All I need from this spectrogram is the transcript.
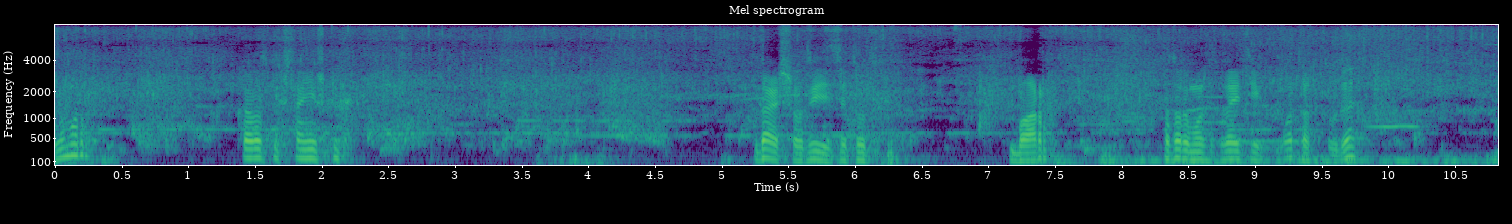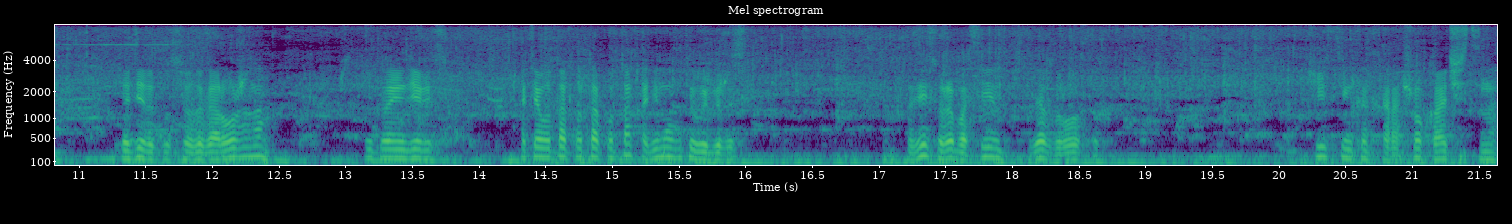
Юмор в коротких штанишках. Дальше, вот видите, тут бар, который может подойти вот оттуда. Где-то тут все загорожено, никуда не делись. Хотя вот так, вот так, вот так они могут и выбежать. А здесь уже бассейн для взрослых. Чистенько, хорошо, качественно.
